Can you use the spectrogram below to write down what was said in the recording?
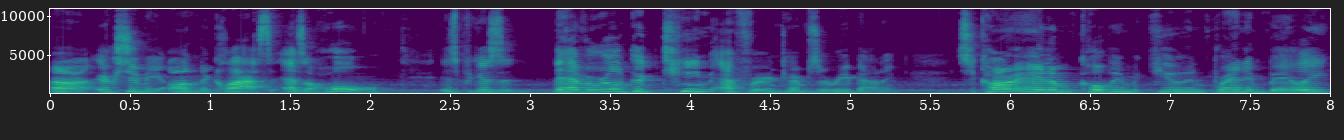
uh, excuse me, on the glass as a whole, is because they have a real good team effort in terms of rebounding. Sacar Anim, Koby McEwen, Brandon Bailey,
